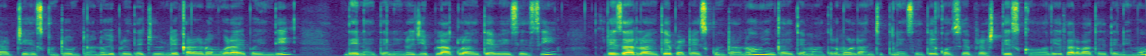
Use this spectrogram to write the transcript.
యాడ్ చేసుకుంటూ ఉంటాను. ఇప్పుడైతే చూడండి కడగడం కూడా అయిపోయింది. దీని అయితే నేను జిప్ లాక్లో అయితే వేసేసి ఫ్రీజర్లో అయితే పెట్టేసుకుంటాను. ఇంకైతే మాత్రము లంచ్ తినేసి అయితే కొద్దిసేపు రెస్ట్ తీసుకోవాలి. తర్వాత అయితే నేను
